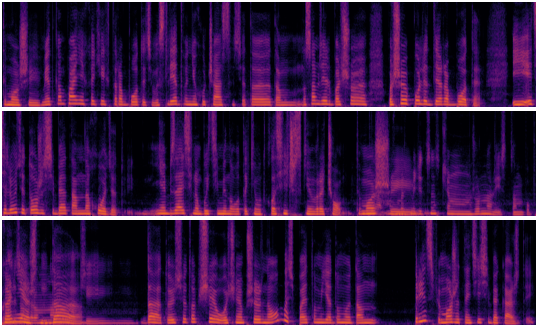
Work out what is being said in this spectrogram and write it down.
Ты можешь и в медкомпаниях каких-то работать, в исследованиях участвовать. Это там, на самом деле, большое, большое поле для работы. И эти люди тоже себя там находят. Не обязательно быть именно вот таким вот классическим врачом. Ты можешь да, и... быть медицинским журналистом, Конечно, да. науки. Да, то есть это вообще очень обширная область, поэтому я думаю, там в принципе, может найти себя каждый.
